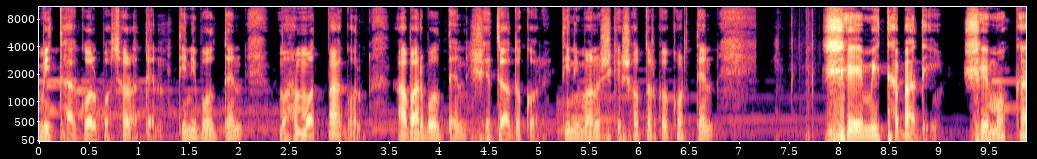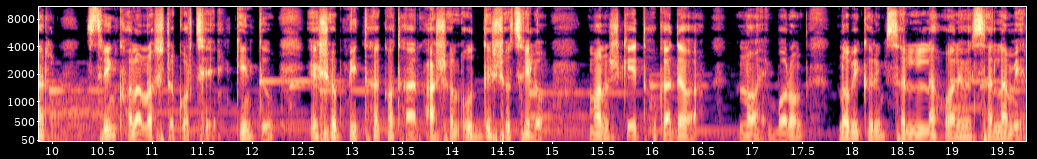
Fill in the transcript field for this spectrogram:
মিথ্যা গল্প ছড়াতেন। তিনি বলতেন, মোহাম্মদ পাগল। আবার বলতেন, সে জাদুকর। তিনি মানুষকে সতর্ক করতেন, সে মিথ্যাবাদী। সে মক্কার শৃঙ্খলা নষ্ট করছে। কিন্তু এসব মিথ্যা কথার আসল উদ্দেশ্য ছিল মানুষকে ধোকা দেওয়া নয়, বরং নবী করিম সাল্লাহ আলহামের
